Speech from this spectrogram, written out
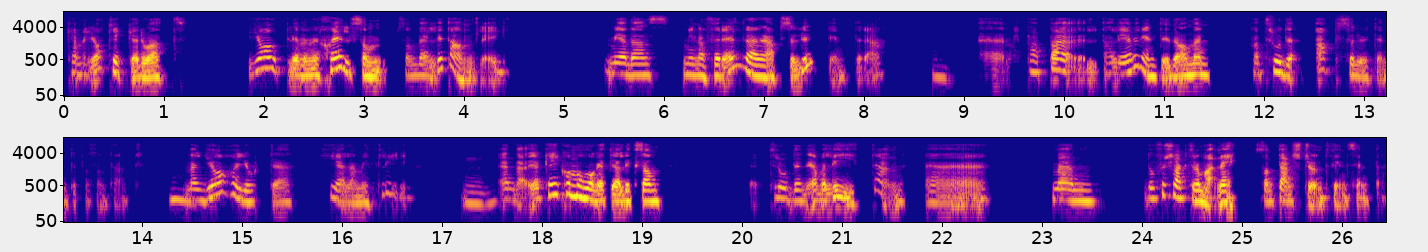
kan väl jag tycka då att jag upplever mig själv som, som väldigt andlig. Medan mina föräldrar är absolut inte det. Mm. Eh, min pappa, han lever inte idag, men han trodde absolut inte på sånt här. Mm. Men jag har gjort det hela mitt liv. Mm. Ända, jag kan ju komma ihåg att jag liksom trodde när jag var liten. Eh, men då försökte de bara, nej, sånt där strunt finns inte.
